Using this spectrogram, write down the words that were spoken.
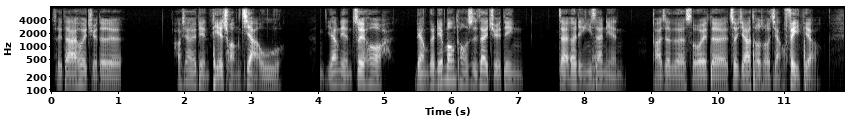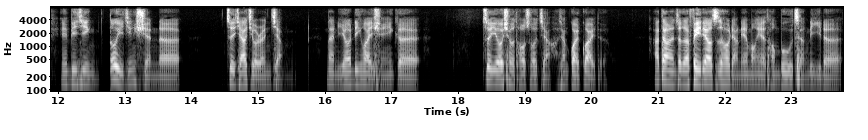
所以大家会觉得好像有点叠床架屋。央联最后两个联盟同时在决定，在二零一三年把这个所谓的最佳投手奖废掉，因为毕竟都已经选了最佳九人奖，那你又另外选一个最优秀投手奖，好像怪怪的。那当然，这个废掉之后，两联盟也同步成立了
